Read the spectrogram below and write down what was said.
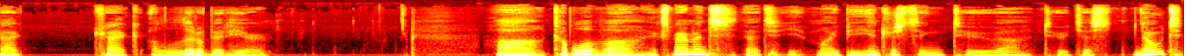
backtrack a little bit here. A uh, couple of uh, experiments that might be interesting to uh, to just note.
